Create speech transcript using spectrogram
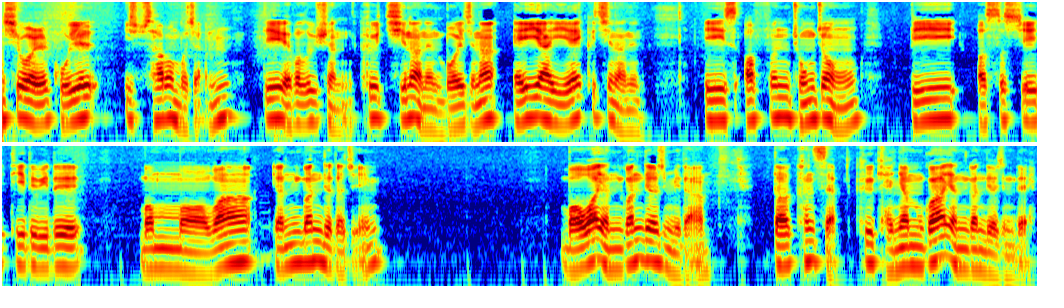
10월 9일 24번 보자. 음? The evolution 그 진화는 뭐의 진화? AI의 그 진화는 is often 종종 be associated with 뭐뭐와 연관되다지 뭐와 연관되어집니다. The concept 그 개념과 연관되어진대.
